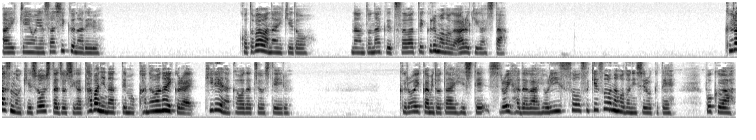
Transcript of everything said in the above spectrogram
愛犬を優しくなでる。言葉はないけど、なんとなく伝わってくるものがある気がした。クラスの化粧した女子が束になってもかなわないくらい綺麗な顔立ちをしている。黒い髪と対比して白い肌がより一層透けそうなほどに白くて、僕は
